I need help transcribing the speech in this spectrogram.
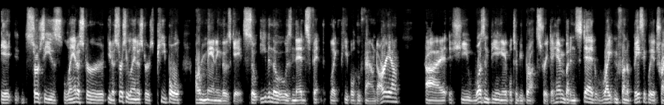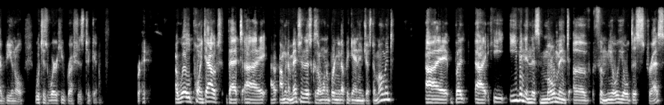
it, Cersei's Lannister, you know, Cersei Lannister's people are manning those gates. So even though it was Ned's fit, like people who found Arya, uh, she wasn't being able to be brought straight to him, but instead right in front of basically a tribunal, which is where he rushes to go. Right. I will point out that uh, I, am going to mention this because I want to bring it up again in just a moment. Uh, but uh, he, even in this moment of familial distress,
